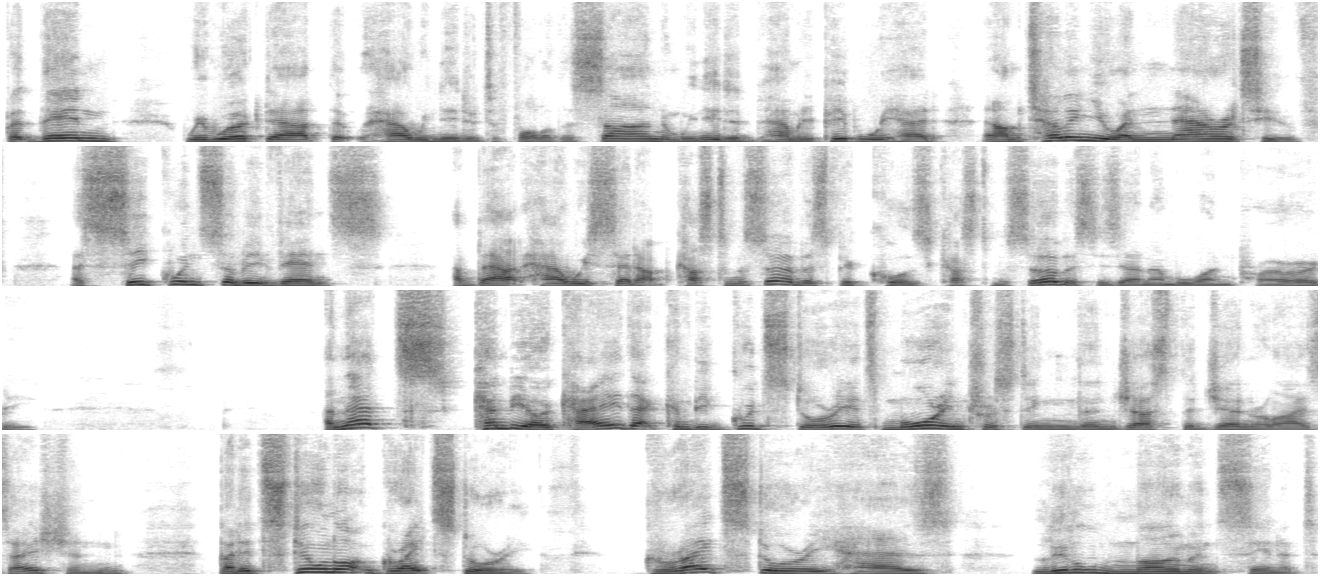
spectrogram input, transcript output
But then we worked out that how we needed to follow the sun and we needed how many people we had. And I'm telling you a narrative, a sequence of events about how we set up customer service because customer service is our number one priority. And that can be okay. That can be good story. It's more interesting than just the generalization, but it's still not great story. Great story has little moments in it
